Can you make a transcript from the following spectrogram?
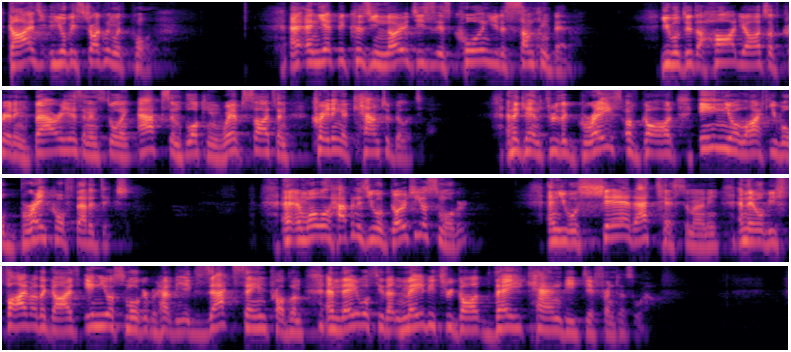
Guys, you'll be struggling with porn. And yet, because you know Jesus is calling you to something better, you will do the hard yards of creating barriers and installing apps and blocking websites and creating accountability. And again, through the grace of God in your life, you will break off that addiction. And what will happen is you will go to your small group and you will share that testimony, and there will be five other guys in your small group who have the exact same problem, and they will see that maybe through God, they can be different as well.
